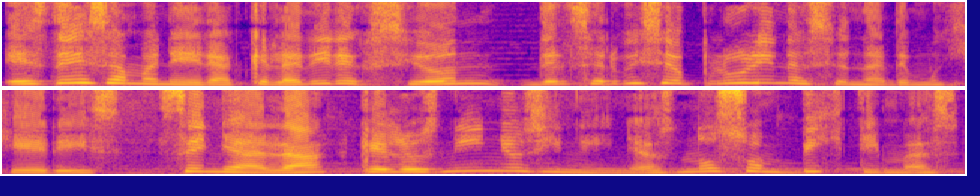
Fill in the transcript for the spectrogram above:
Es de esa manera que la dirección del Servicio Plurinacional de Mujeres señala que los niños y niñas no son víctimas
